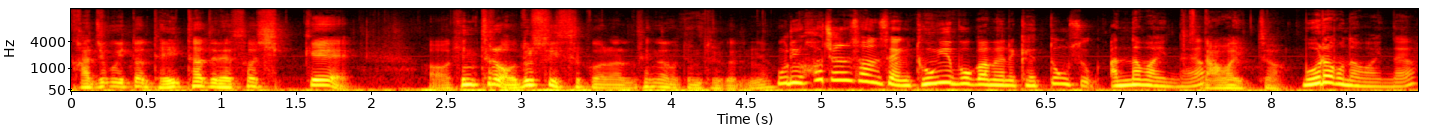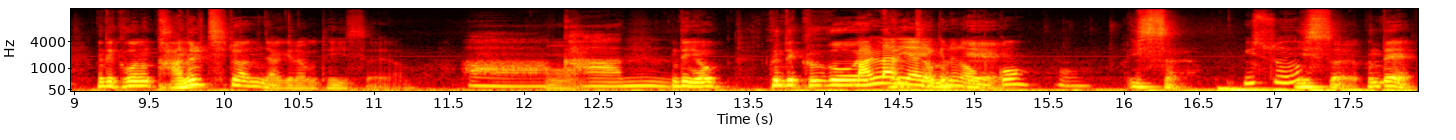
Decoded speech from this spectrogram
가, 지고 있던 데이터들에서 쉽게 어, 힌트를 얻을 수 있을 거라는 생각은 좀 들거든요. 우리 허준 선생 동의보 가면은 개똥쑥 안 나와 있나요? 나와 있죠. 뭐라고 나와 있나요? 근데 그거는 간을 치료하는 약이라고 돼 있어요. 아, 어. 간. 근데 여 근데 그거 말라리아 얘기는 없고 어. 있어요. 있어요? 있어요. 근데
